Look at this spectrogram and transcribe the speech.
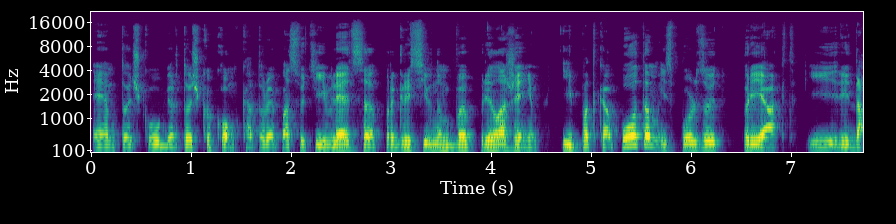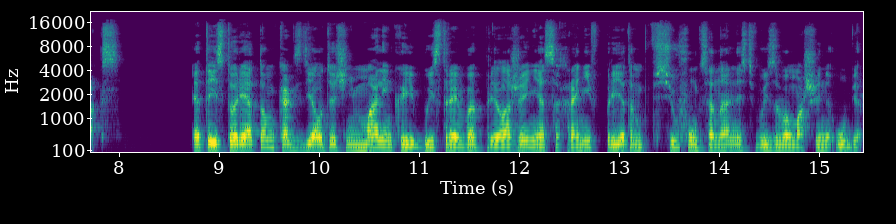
m.uber.com, которая по сути является прогрессивным веб-приложением и под капотом использует Preact и Redux. Это история о том, как сделать очень маленькое и быстрое веб-приложение, сохранив при этом всю функциональность вызова машины Uber.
